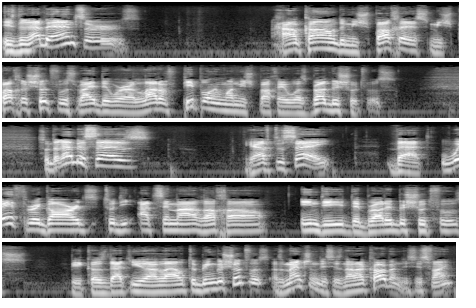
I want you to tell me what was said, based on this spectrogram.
Is the Rebbe answers, how come the Mishpaches, Mishpache Shutfus, right? There were a lot of people in one Mishpache, it was brought by Shutfus. So the Rebbe says, you have to say that with regards to the Atzema Racha, indeed they brought it B'shutfus, because that you are allowed to bring B'shutfus. As mentioned, this is not a korban, this is fine.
